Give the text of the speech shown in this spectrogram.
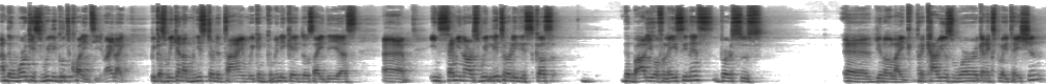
and the work is really good quality right? Like because we can administer the time we can communicate those ideas. Uh, in seminars we literally discuss the value of laziness versus uh, you know like precarious work and exploitation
